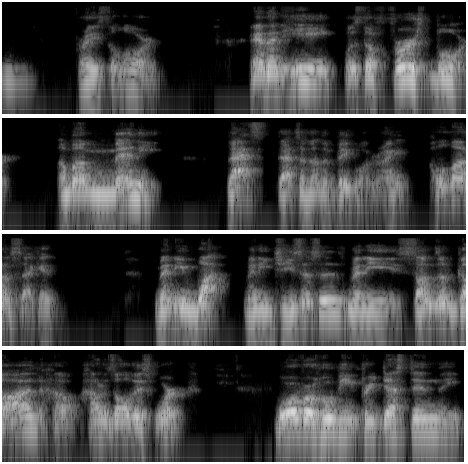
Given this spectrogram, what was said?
Mm-hmm. Praise the Lord. And then he was the firstborn among many. That's that's another big one, right? Hold on a second. Many what? Many Jesuses? Many sons of God? How how does all this work? Moreover, whom he predestined, he,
